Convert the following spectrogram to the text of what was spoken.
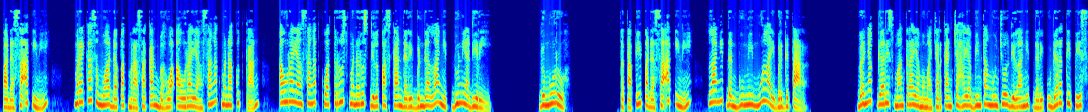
Pada saat ini, mereka semua dapat merasakan bahwa aura yang sangat menakutkan, aura yang sangat kuat terus-menerus dilepaskan dari benda langit dunia diri. Gemuruh. Tetapi pada saat ini, langit dan bumi mulai bergetar. Banyak garis mantra yang memancarkan cahaya bintang muncul di langit dari udara tipis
